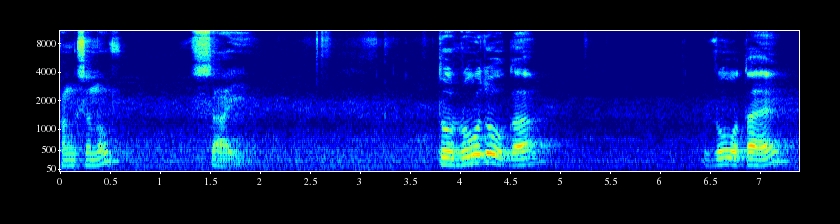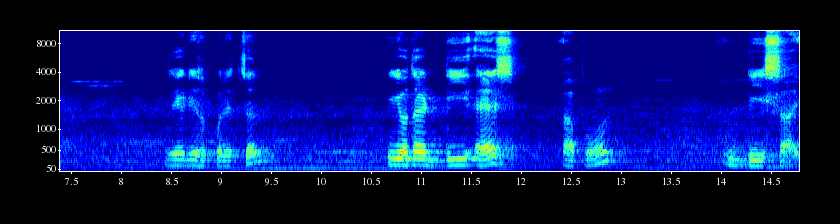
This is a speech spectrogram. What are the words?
function of psi तो रो जो होगा रो होता है रेडियस ऑफ़ कर्वेचर ये होता है D S upon D psi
